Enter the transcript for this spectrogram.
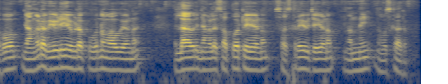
അപ്പോൾ ഞങ്ങളുടെ വീഡിയോ ഇവിടെ പൂർണമാവുകയാണ്. എല്ലാവരും ഞങ്ങളെ സപ്പോർട്ട് ചെയ്യണം സബ്സ്ക്രൈബ് ചെയ്യണം. നന്ദി നമസ്കാരം.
